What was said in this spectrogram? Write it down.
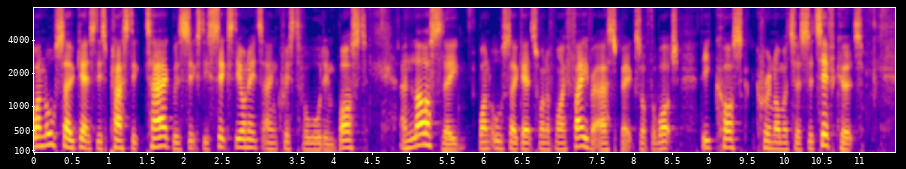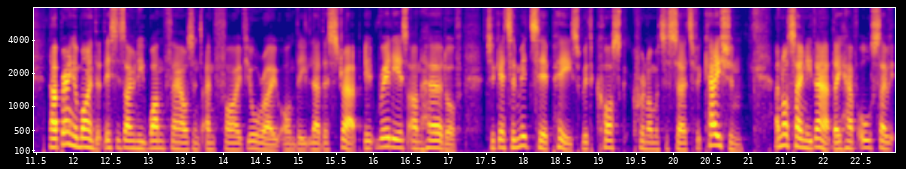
one also gets this plastic tag with 6060 on it and Christopher Ward embossed. And lastly, one also gets one of my favourite aspects of the watch, the COSC chronometer certificate. Now, bearing in mind that this is only 1,005 euro on the leather strap, it really is unheard of to get a mid tier piece with COSC chronometer certification. And not only that, they have also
